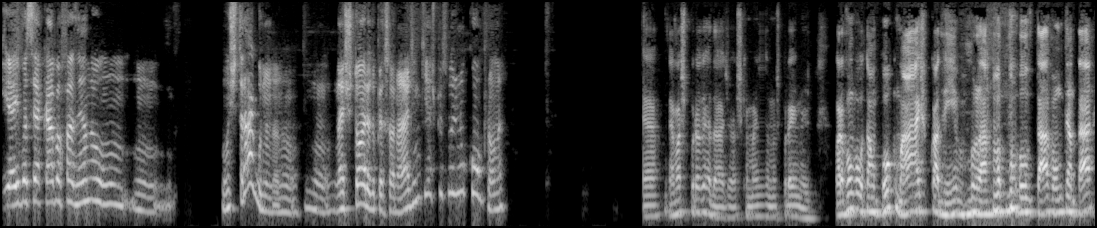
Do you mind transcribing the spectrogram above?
E aí você acaba fazendo um, um, um estrago no, no, no, na história do personagem que as pessoas não compram, né? É, é mais pura verdade, eu acho que é mais ou menos por aí mesmo. Agora vamos voltar um pouco mais para o quadrinho, vamos lá, vamos voltar, vamos tentar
